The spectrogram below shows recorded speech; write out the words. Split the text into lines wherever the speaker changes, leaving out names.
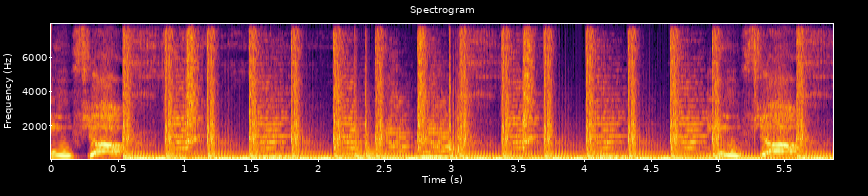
Move, y'all. Move, y'all.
